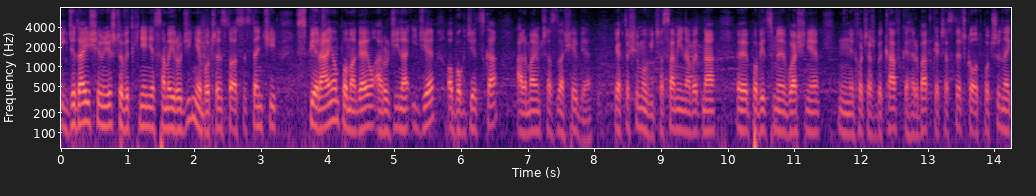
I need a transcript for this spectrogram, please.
I gdzie daje się jeszcze wytchnienie samej rodzinie, bo często asystenci wspierają, pomagają, a rodzina idzie obok dziecka, ale mają czas dla siebie. Jak to się mówi, czasami nawet na e, powiedzmy właśnie mm, chociażby kawkę, herbatkę, ciasteczko, odpoczynek,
